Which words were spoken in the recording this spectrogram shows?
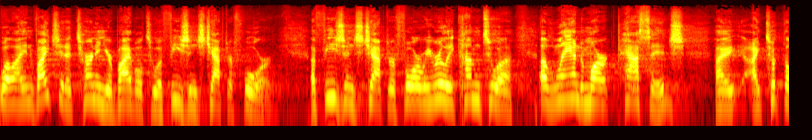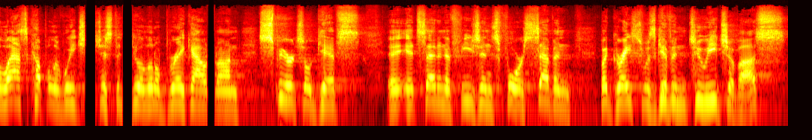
Well, I invite you to turn in your Bible to Ephesians chapter 4. Ephesians chapter 4, we really come to a, a landmark passage. I, I took the last couple of weeks just to do a little breakout on spiritual gifts. It said in Ephesians 4 7, but grace was given to each of us.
